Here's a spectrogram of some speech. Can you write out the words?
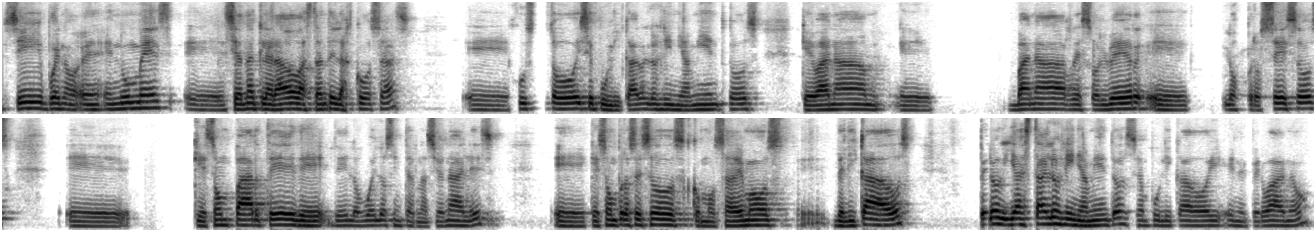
Sí, bueno, en, un mes eh, se han aclarado bastante las cosas. Eh, justo hoy se publicaron los lineamientos que van a, eh, van a resolver los procesos que son parte de, de, los vuelos internacionales, que son procesos, como sabemos, delicados, pero ya están los lineamientos, se han publicado hoy en el peruano,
